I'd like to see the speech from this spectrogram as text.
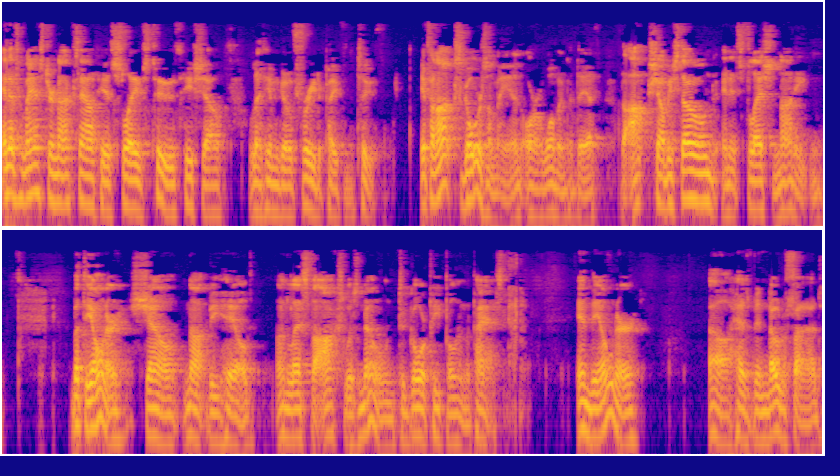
And if a master knocks out his slave's tooth, he shall let him go free to pay for the tooth. If an ox gores a man or a woman to death, the ox shall be stoned and its flesh not eaten. But the owner shall not be held unless the ox was known to gore people in the past. And the owner uh, has been notified,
